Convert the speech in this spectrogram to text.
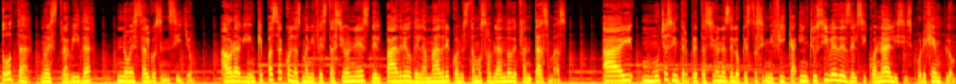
toda nuestra vida no es algo sencillo. Ahora bien, ¿qué pasa con las manifestaciones del padre o de la madre cuando estamos hablando de fantasmas? Hay muchas interpretaciones de lo que esto significa, inclusive desde el psicoanálisis, por ejemplo.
